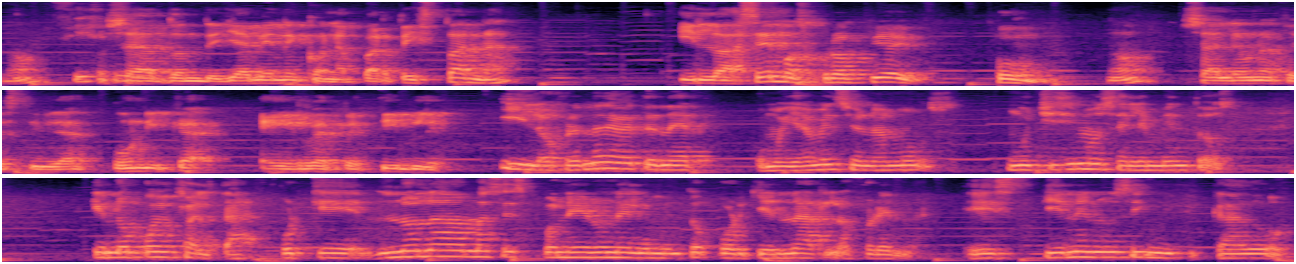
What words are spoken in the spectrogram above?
¿no? Sí, o sí. sea, donde ya viene con la parte hispana y lo hacemos propio y ¡pum! ¿no? Sale una festividad única e irrepetible. Y la ofrenda debe tener, como ya mencionamos, muchísimos elementos que no pueden faltar, porque no nada más es poner un elemento por llenar la ofrenda, es, tienen un significado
